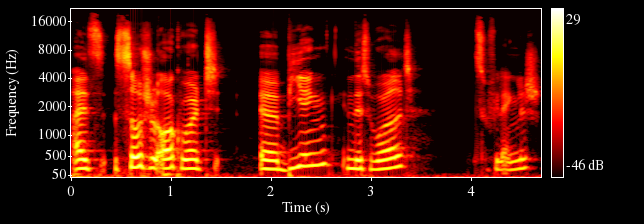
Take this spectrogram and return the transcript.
als social awkward äh, being in this world, zu viel Englisch,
